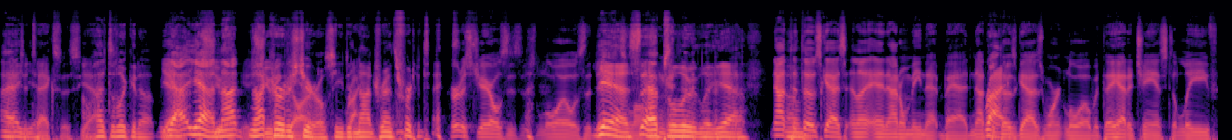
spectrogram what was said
Uh, Went to yeah. Texas. I had to look it up. Yeah, yeah, shoot- not not Curtis. Jerrells. He did Right. not transfer to Texas. Curtis Jerrells is as loyal as the day Yes, absolutely, yeah. not that Um, those guys, and I, and I don't mean that bad. Not Right. that those guys weren't loyal, but they had a chance to leave.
